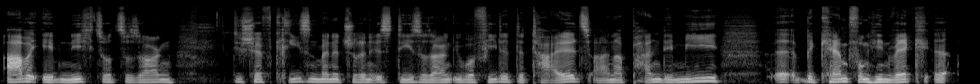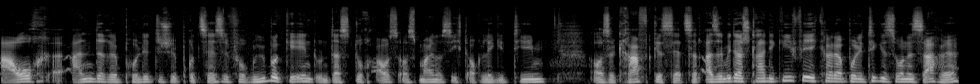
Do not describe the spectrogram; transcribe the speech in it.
aber eben nicht sozusagen die Chefkrisenmanagerin ist, die sozusagen über viele Details einer Pandemie äh, hinweg äh, auch äh, andere politische Prozesse vorübergehend und das durchaus aus meiner Sicht auch legitim außer Kraft gesetzt hat. Also mit der Strategiefähigkeit der Politik ist so eine Sache,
